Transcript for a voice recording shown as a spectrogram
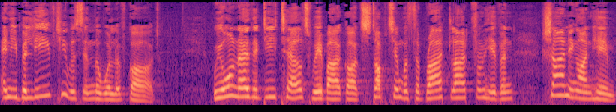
and he believed he was in the will of God. We all know the details whereby God stopped him with a bright light from heaven shining on him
